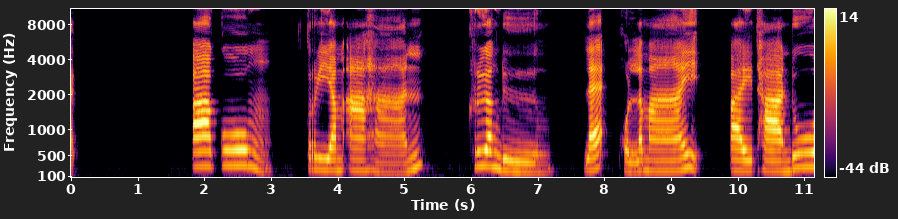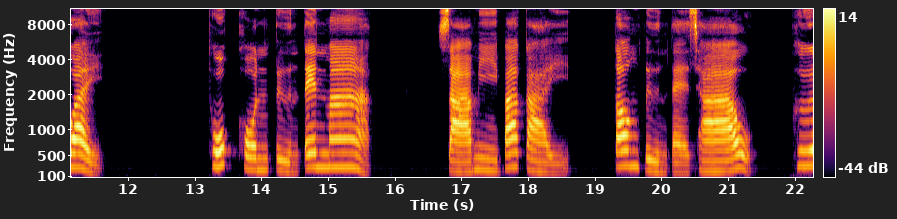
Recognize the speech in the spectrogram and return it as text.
ก ป้ากุ้ง เตรียมอาหาร เครื่องดื่ม และผลไม้ ไปทานด้วย ทุกคนตื่นเต้นมาก สามีป้าไก่ ต้องตื่นแต่เช้า เพื่อ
